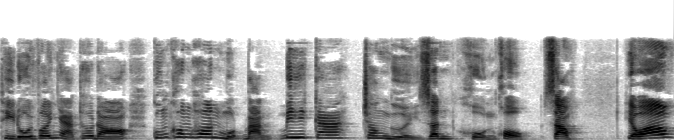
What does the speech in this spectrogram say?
thì đối với nhà thơ đó cũng không hơn một bản bi ca cho người dân khốn khổ. Xong, hiểu không?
